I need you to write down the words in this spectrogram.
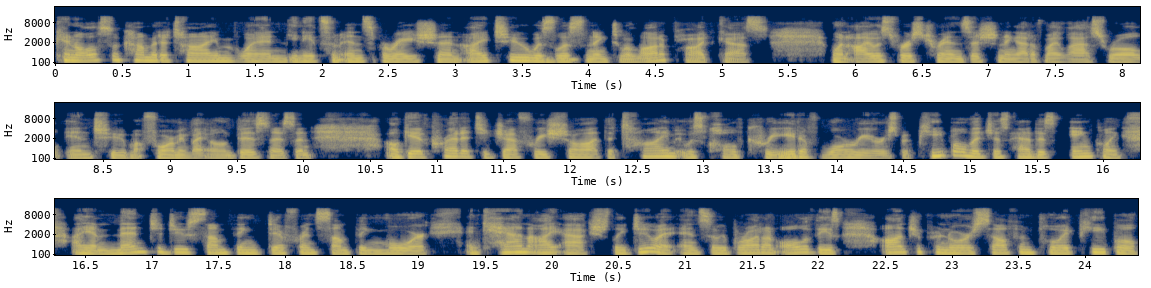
can also come at a time when you need some inspiration. I too was mm-hmm. listening to a lot of podcasts when I was first transitioning out of my last role into forming my own business. And I'll give credit to Jeffrey Shaw. At the time, it was called Creative Warriors, but people that just had this inkling I am meant to do something different, something more. And can I actually do it? And so we brought on all of these entrepreneurs, self employed people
